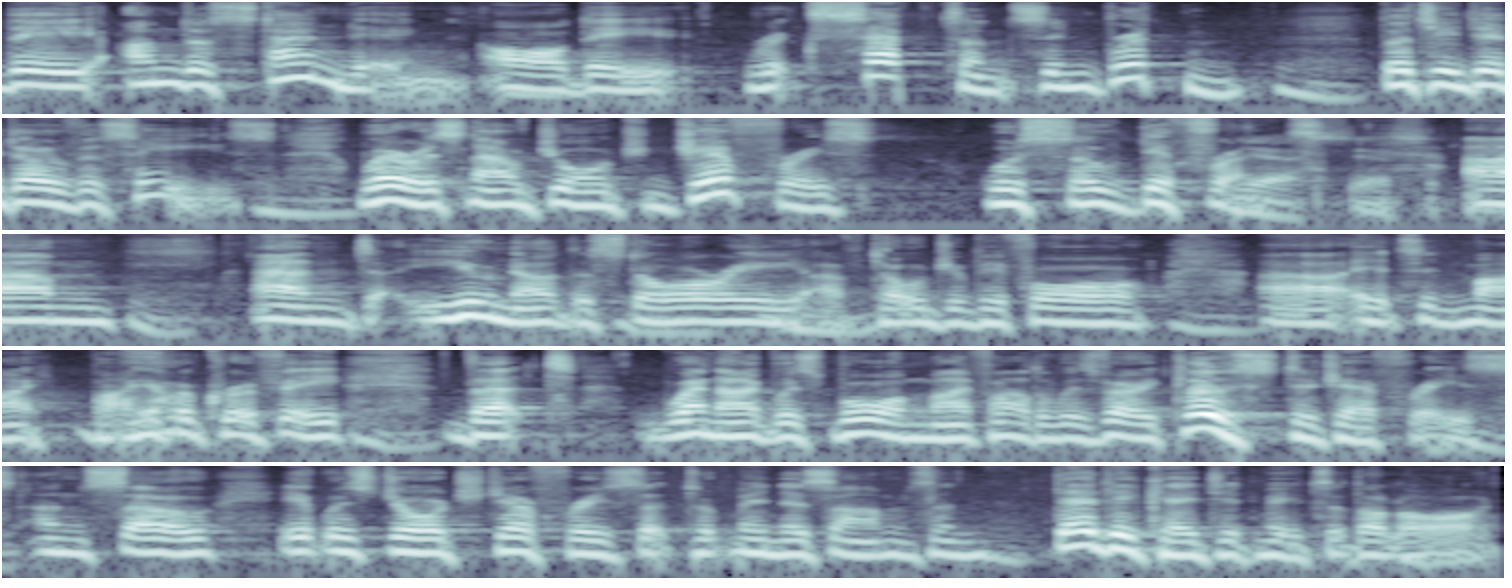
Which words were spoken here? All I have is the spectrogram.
the understanding or the acceptance in Britain that he did overseas, whereas now George Jeffreys was so different. Yes, yes. Um, and you know the story, I've told you before, uh, it's in my biography, that when I was born, my father was very close to Jeffreys. And so it was George Jeffreys that took me in his arms and dedicated me to the Lord.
